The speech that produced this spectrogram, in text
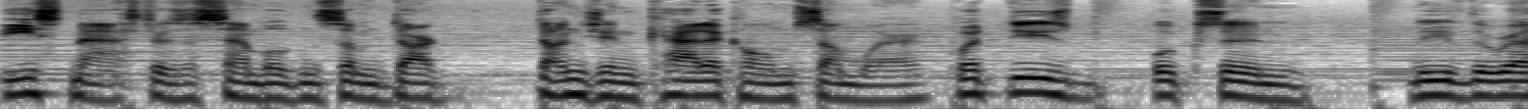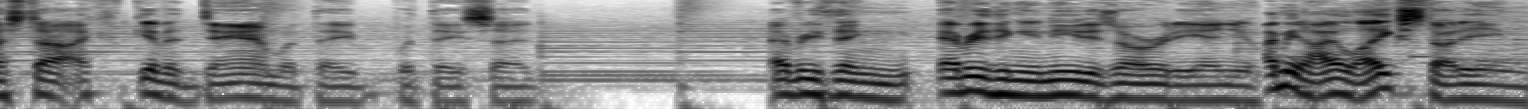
beastmasters assembled in some dark dungeon catacomb somewhere. Put these books in, leave the rest out. I could give a damn what they what they said. Everything everything you need is already in you. I mean, I like studying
